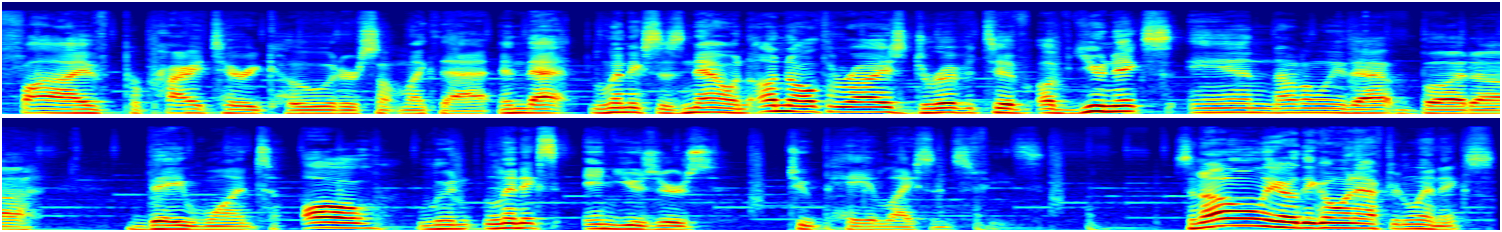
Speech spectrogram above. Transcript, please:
5 proprietary code or something like that, and that Linux is now an unauthorized derivative of Unix, and not only that, but uh, they want all Linux end users to pay license fees. So not only are they going after Linux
